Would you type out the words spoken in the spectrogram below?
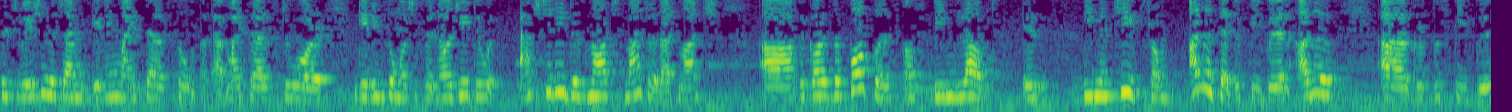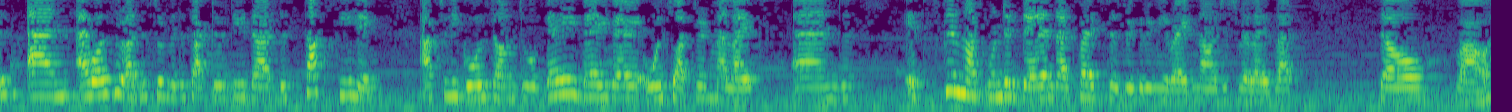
situation which I'm giving myself so uh, myself to or giving so much of energy to actually does not matter that much uh, because the purpose of being loved is being achieved from other set of people and other uh, group of people and I've also understood with this activity that the stuck feeling actually goes down to a very very very old chapter in my life and it's still not wounded there and that's why it's still triggering me right now i just realized that. So wow.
